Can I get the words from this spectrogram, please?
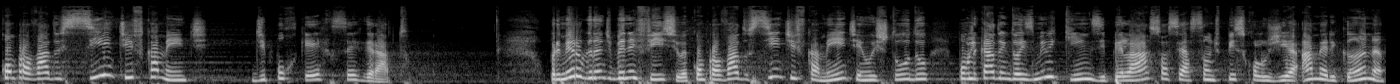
comprovados cientificamente de por que ser grato. Primeiro grande benefício é comprovado cientificamente em um estudo publicado em 2015 pela Associação de Psicologia Americana,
